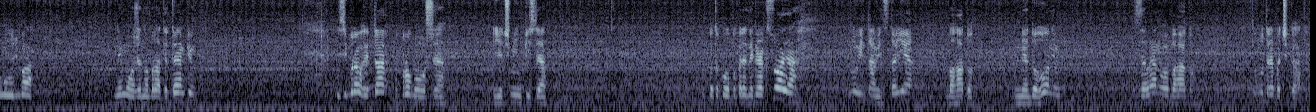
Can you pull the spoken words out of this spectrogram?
молодьба не може набрати темпів. Зібрав гектар, попробував ще ячмінь після такого попередника як соя. Ну він там відстає, багато недогонів, зеленого багато, тому треба чекати.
